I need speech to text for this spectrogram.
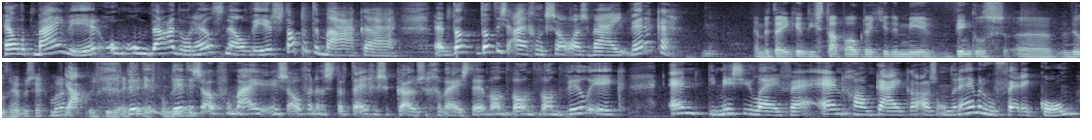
helpt mij weer om, om daardoor heel snel weer stappen te maken. Ja, dat, dat is eigenlijk zoals wij werken. En betekent die stap ook dat je er meer winkels eh, wilt hebben, zeg maar? Ja, Dat je echt dit, dit is ook voor mij in zoverre een strategische keuze geweest. Hè? Want, want, want wil ik en die missie leven en gewoon kijken als ondernemer hoe ver ik kom,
